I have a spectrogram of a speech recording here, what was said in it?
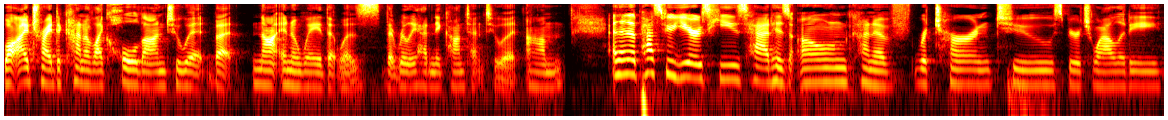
while I tried to kind of like hold on to it, but not in a way that was that really had any content to it. Um, and then the past few years, he's had his own kind of return to spirituality,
